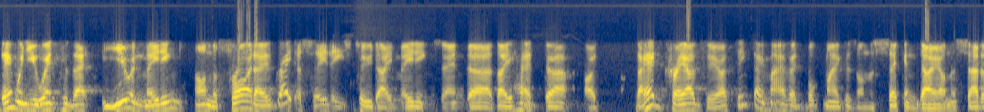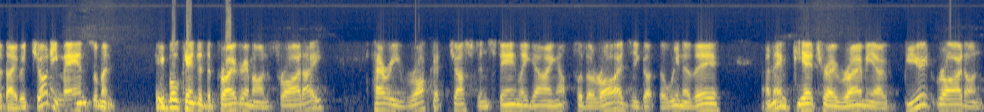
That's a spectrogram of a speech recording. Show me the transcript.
then when you went to that Ewan meeting on the Friday, great to see these two-day meetings, and uh, they had I they had crowds there. I think they may have had bookmakers on the second day on the Saturday. But Johnny Manselman, he bookended the program on Friday. Harry Rocket, Justin Stanley going up for the rides. He got the winner there. And then Pietro Romeo, Beaut ride on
